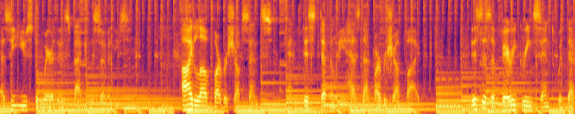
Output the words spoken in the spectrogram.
as he used to wear this back in the 70s. I love barbershop scents, and this definitely has that barbershop vibe. This is a very green scent with that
